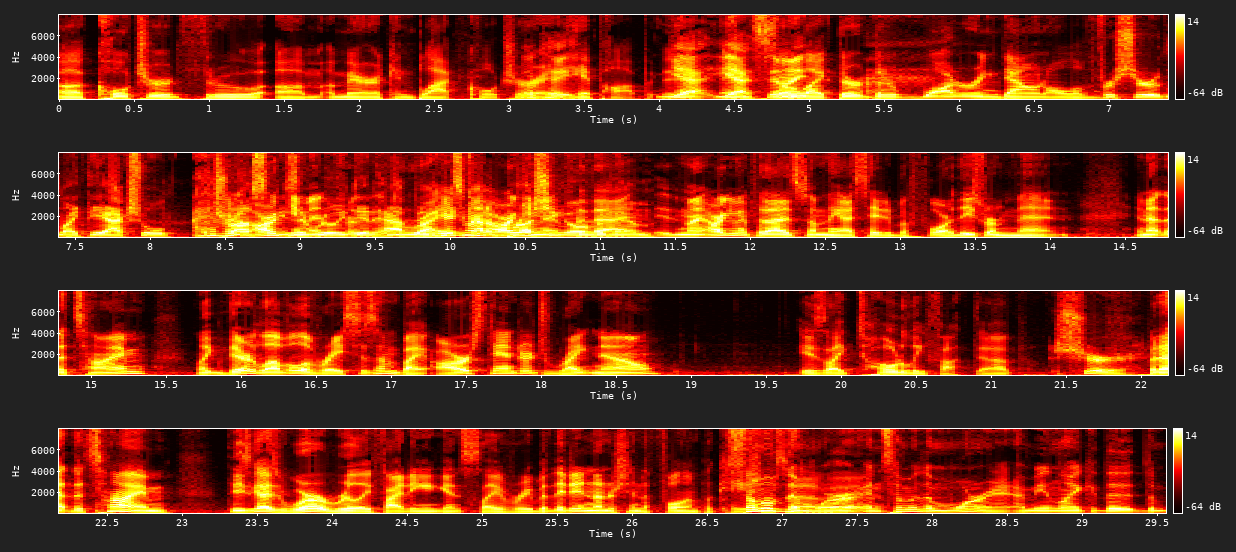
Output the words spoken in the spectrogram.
uh, cultured through um, American black culture Okay. and hip hop. Yeah, And yes, So and I- like they're they're watering down all of for sure, like the actual I have an atrocities that argument really did th- happen. Right. He's Here's my kind of argument brushing for over that. them. My argument for that is something I stated before. These were men, and at the time, like their level of racism by our standards right now is like totally fucked up. Sure. But at the time, these guys were really fighting against slavery, but they didn't understand the full implications. Some of them of were, it. and some of them weren't. I mean, like the the,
